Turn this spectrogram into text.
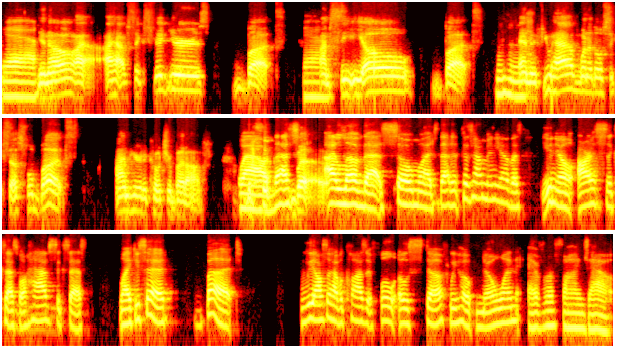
yeah, you know, I, I have six figures, but yeah. I'm CEO, but Mm-hmm. And if you have one of those successful butts, I'm here to coach your butt off. Wow, that's but, I love that so much. That is because how many of us, you know, are successful, have success, like you said, but we also have a closet full of stuff we hope no one ever finds out.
